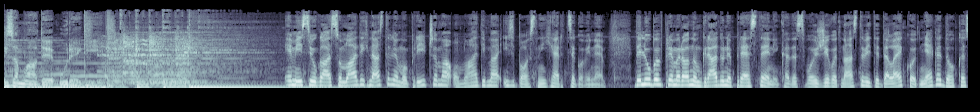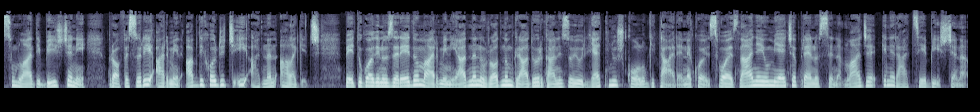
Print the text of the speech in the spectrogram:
i za mlade u regiji. Emisiju Glasu mladih nastavljamo pričama o mladima iz Bosne i Hercegovine. Da ljubav prema rodnom gradu ne prestaje ni kada svoj život nastavite daleko od njega dokaz su mladi bišćani, profesori Armin Abdihođić i Adnan Alagić. Petu godinu za redom Armin i Adnan u rodnom gradu organizuju ljetnju školu gitare na kojoj svoje znanja i umjeća prenose na mlađe generacije bišćana.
